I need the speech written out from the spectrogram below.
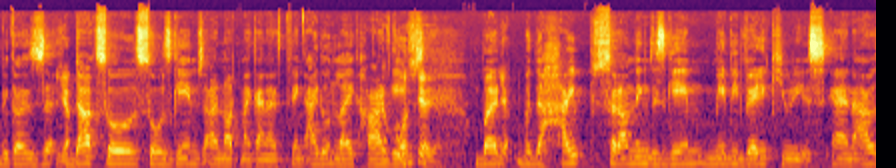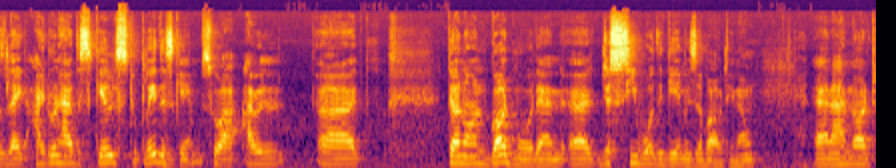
because Yep. Dark Souls Souls games are not my kind of thing. I don't like hard of games. course, yeah, yeah. But Yeah. but the hype surrounding this game made me very curious, and I was like, I don't have the skills to play this game, so I, I will uh, turn on God mode and uh, just see what the game is about, you know. And I'm not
